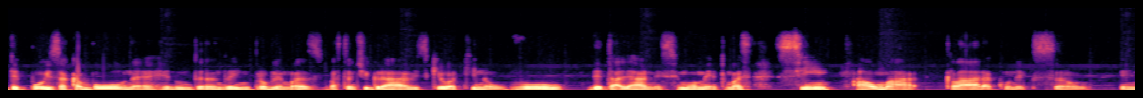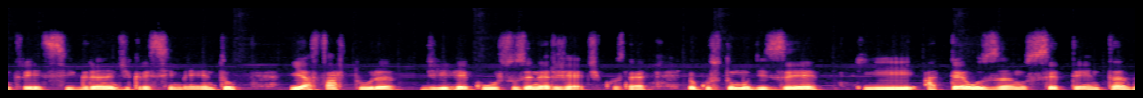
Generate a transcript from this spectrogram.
depois acabou né, redundando em problemas bastante graves que eu aqui não vou detalhar nesse momento, mas sim há uma clara conexão entre esse grande crescimento e a fartura de recursos energéticos. Né? Eu costumo dizer que até os anos 70,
